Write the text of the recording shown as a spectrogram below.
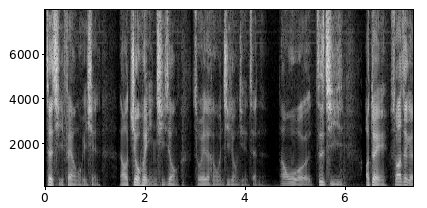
这其实非常危险，然后就会引起这种所谓的横纹肌溶解症。那我自己哦，对，说到这个，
